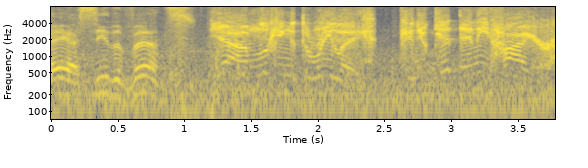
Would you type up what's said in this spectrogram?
Hey, I see the vents. Yeah, I'm looking at the relay. Can you get any higher?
